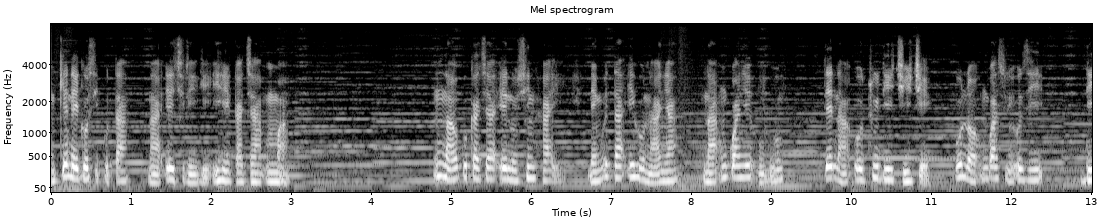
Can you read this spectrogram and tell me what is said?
nke na-egosipụta na echiri gị ihe kacha mma. Nna ukwu kacha elu Shinhai na-enweta ịhụnanya na nkwanye ùgwù site na otu dị iche iche ụlọ mgbasa ozi dị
